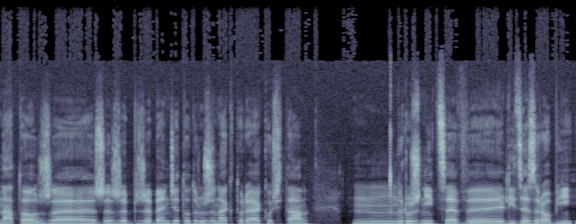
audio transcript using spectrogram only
na to, że, że, że, że będzie to drużyna, która jakoś tam mm, różnicę w lidze zrobi.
